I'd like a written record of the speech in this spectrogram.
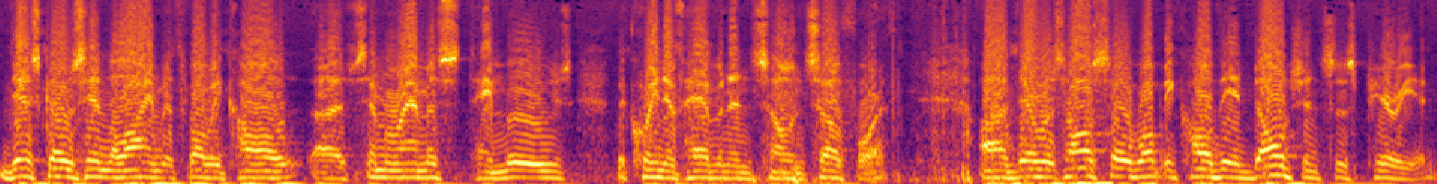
This goes in the line with what we call uh, Semiramis, Tammuz, the Queen of Heaven, and so on and so forth. Uh, there was also what we call the indulgences period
